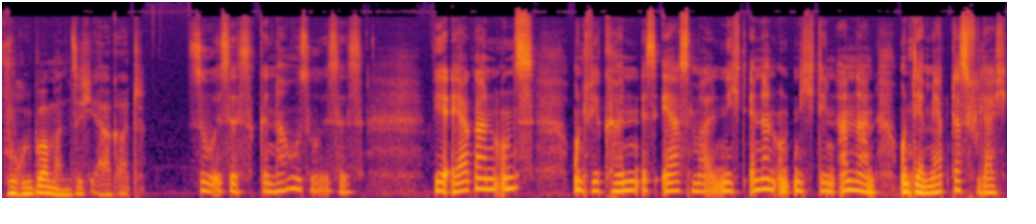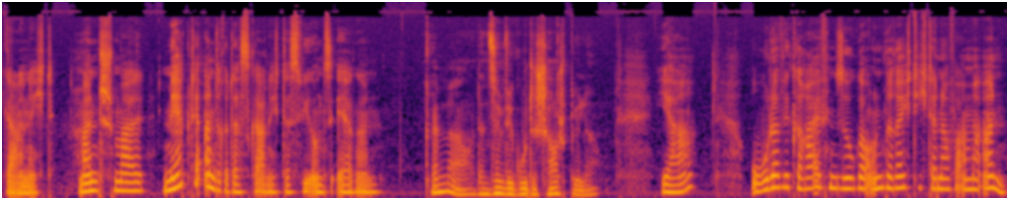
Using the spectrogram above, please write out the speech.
worüber man sich ärgert. So ist es. Genau so ist es. Wir ärgern uns und wir können es erstmal nicht ändern und nicht den anderen. Und der merkt das vielleicht gar nicht. Manchmal merkt der andere das gar nicht, dass wir uns ärgern. Genau, dann sind wir gute Schauspieler. Ja, oder wir greifen sogar unberechtigt dann auf einmal an.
